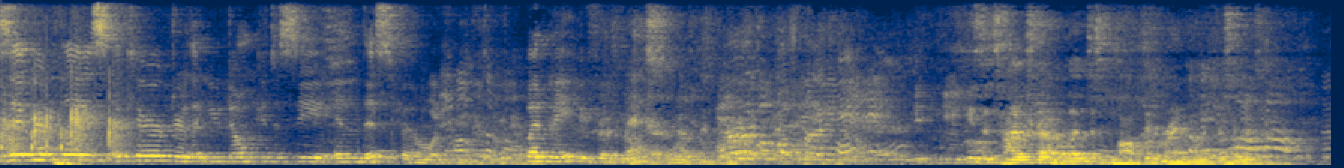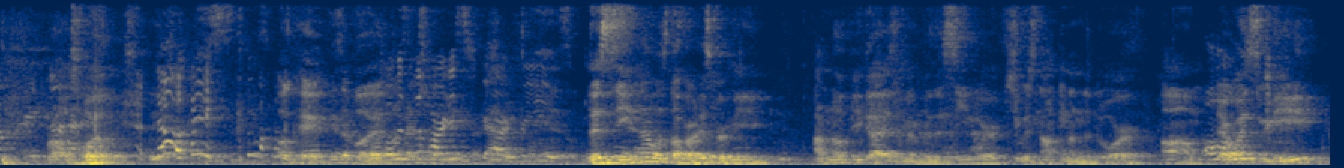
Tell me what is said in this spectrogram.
Xavier plays a character that you don't get to see in this film, but maybe for the next one. He, he- he's a time traveler that just popped in randomly for some reason. Bro, spoilers. No, nice. Okay, What was the hardest part for you? the scene that was the hardest for me, I don't know if you guys remember the scene where she was knocking on the door. Um, There was me,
